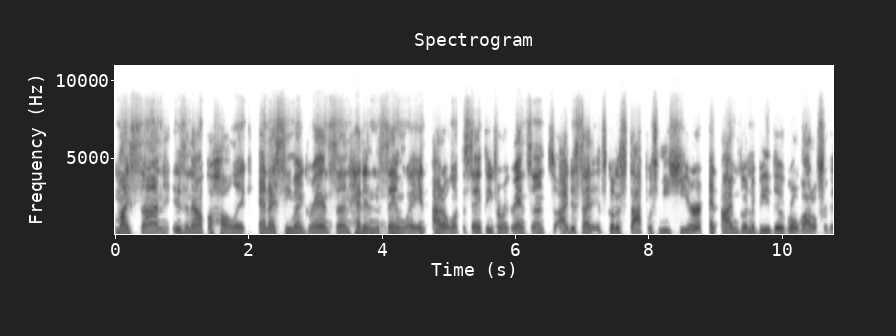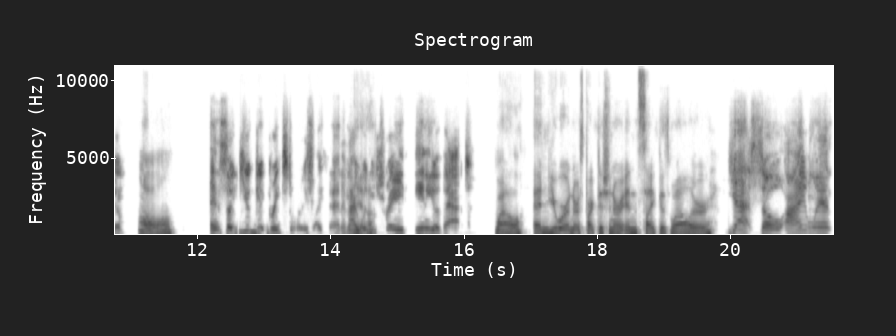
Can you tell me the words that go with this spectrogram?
my son is an alcoholic and I see my grandson headed in the same way and I don't want the same thing for my grandson. So I decided it's going to stop with me here and I'm going to be the role model for them. Oh. And so you get great stories like that and I yeah. wouldn't trade any of that Wow. And you were a nurse practitioner in psych as well, or? Yeah. So I went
